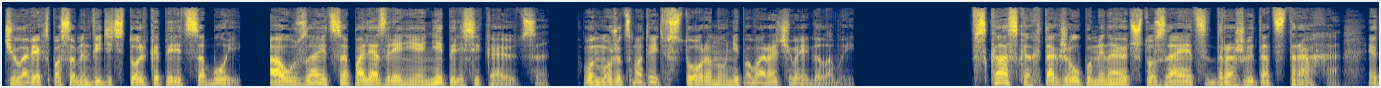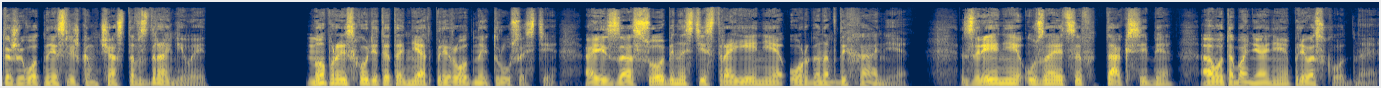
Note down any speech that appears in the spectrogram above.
Человек способен видеть только перед собой, а у зайца поля зрения не пересекаются. Он может смотреть в сторону, не поворачивая головы. В сказках также упоминают, что заяц дрожит от страха. Это животное слишком часто вздрагивает. Но происходит это не от природной трусости, а из-за особенностей строения органов дыхания. Зрение у зайцев так себе, а вот обоняние превосходное.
